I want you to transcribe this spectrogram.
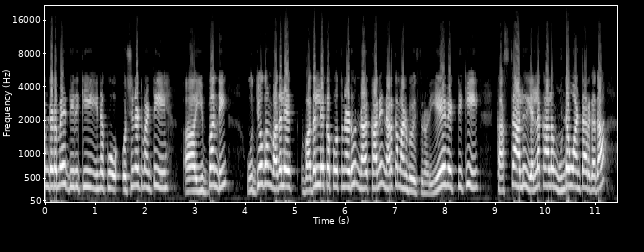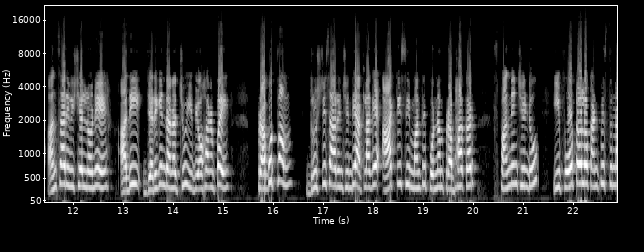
ఉండడమే దీనికి ఈయనకు వచ్చినటువంటి ఇబ్బంది. ఉద్యోగం వదలే వదలలేకపోతున్నాడు కానీ నరకం అనుభవిస్తున్నాడు. ఏ వ్యక్తికి కష్టాలు ఎల్లకాలం ఉండవు అంటారు కదా అన్సారీ విషయంలోనే అది జరిగిందనొచ్చు. ఈ వ్యవహారంపై ప్రభుత్వం దృష్టి సారించింది. అట్లాగే ఆర్టీసీ మంత్రి పొన్నం ప్రభాకర్ స్పందించిండు. ఈ ఫోటోలో కనిపిస్తున్న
